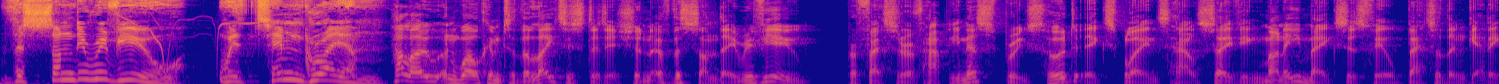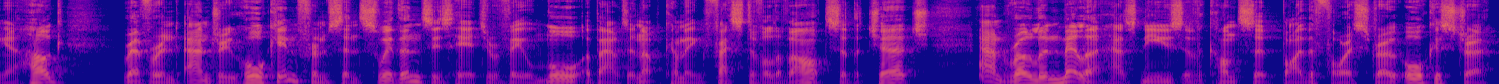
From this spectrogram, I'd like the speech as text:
The Sunday Review with Tim Graham. Hello, and welcome to the latest edition of the Sunday Review. Professor of Happiness Bruce Hood explains how saving money makes us feel better than getting a hug. Reverend Andrew Hawkin from St Swithun's is here to reveal more about an upcoming Festival of Arts at the church. And Roland Millar has news of a concert by the Forest Row Orchestra.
